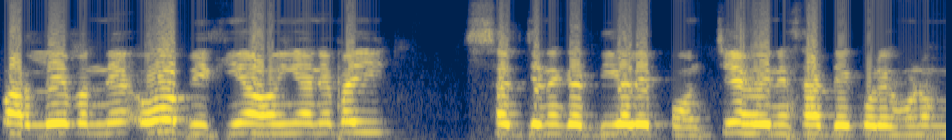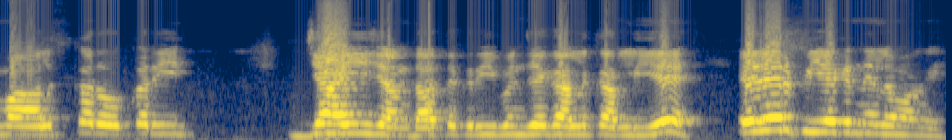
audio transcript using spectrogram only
ਪਰਲੇ ਬੰਨੇ ਉਹ ਵਿਕੀਆਂ ਹੋਈਆਂ ਨੇ ਭਾਈ ਸੱਜਣ ਗੱਡੀ ਵਾਲੇ ਪਹੁੰਚੇ ਹੋਏ ਨੇ ਸਾਡੇ ਕੋਲੇ ਹੁਣ ਮਾਲ ਘਰੋ ਘਰੀ ਜਾਈ ਜਾਂਦਾ ਤਕਰੀਬਨ ਜੇ ਗੱਲ ਕਰ ਲਈਏ ਇਹਦੇ ਰੁਪਏ ਕਿੰਨੇ ਲਵਾਂਗੇ?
